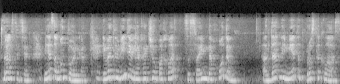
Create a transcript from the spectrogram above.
Здравствуйте, меня зовут Ольга. И в этом видео я хочу похвастаться своим доходом. А данный метод просто класс.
